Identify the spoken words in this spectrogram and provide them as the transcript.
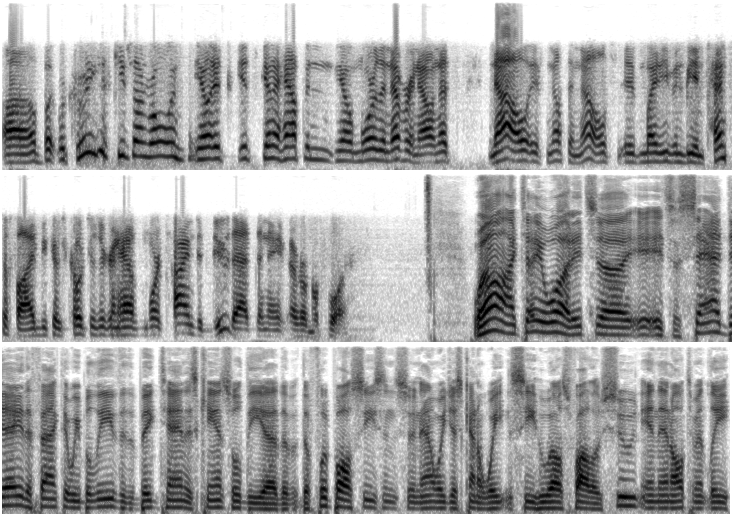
Uh, but recruiting just keeps on rolling. You know, it's it's going to happen. You know, more than ever now, and that's now, if nothing else, it might even be intensified because coaches are going to have more time to do that than they ever before. Well, I tell you what, it's uh, it's a sad day. The fact that we believe that the Big Ten has canceled the uh, the, the football season, so now we just kind of wait and see who else follows suit, and then ultimately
